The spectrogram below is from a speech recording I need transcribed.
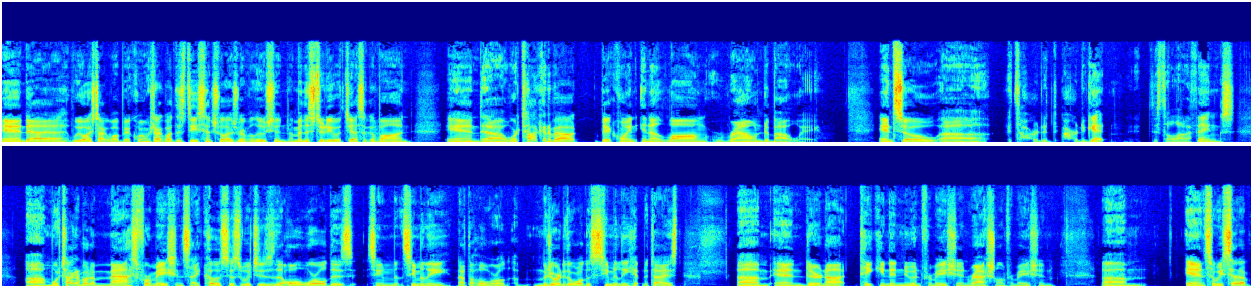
And uh, we always talk about Bitcoin. We talk about this decentralized revolution. I'm in the studio with Jessica Vaughn, and uh, we're talking about Bitcoin in a long, roundabout way. And so uh, it's hard to hard to get. It's just a lot of things. Um, we're talking about a mass formation psychosis, which is the whole world is seem, seemingly not the whole world. A majority of the world is seemingly hypnotized, um, and they're not taking in new information, rational information. Um, and so we set up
